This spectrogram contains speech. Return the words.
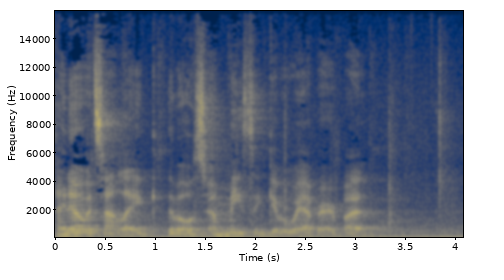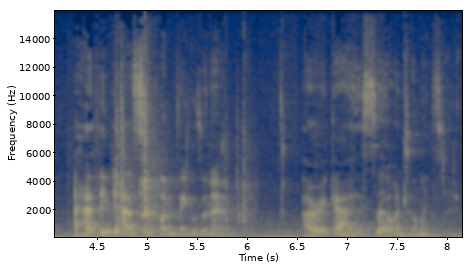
I know it's not like the most amazing giveaway ever, but I think it has some fun things in it. Alright guys, so until next time.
